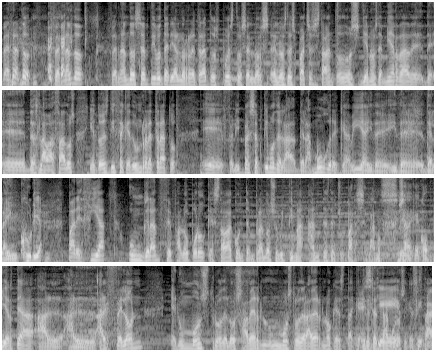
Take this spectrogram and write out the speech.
Fernando, Fernando, Fernando VII tenía los retratos puestos en los, en los despachos, estaban todos llenos de mierda, de- de, eh, deslavazados, y entonces dice que de un retrato, eh, Felipe VII, de la, de la mugre que había y, de, y de, la incuria, parecía un gran cefalóporo que estaba contemplando a su víctima antes de chupársela, ¿no? O sea, que convierte a- al, al- al felón en un monstruo de los averno, un monstruo del averno que está que Es tiene que tentáculos y que se está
